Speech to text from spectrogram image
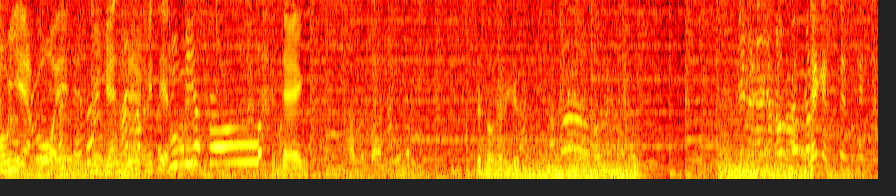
Oh yeah, boy. We getting there. Let me see it. Move me up, bro. Dang. How's the flash? This one's gonna be good. Take it. Sid, take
